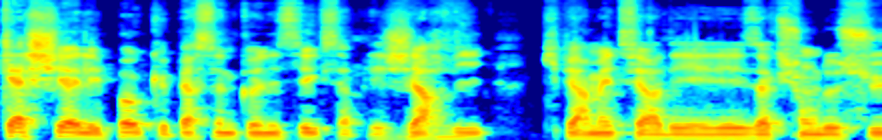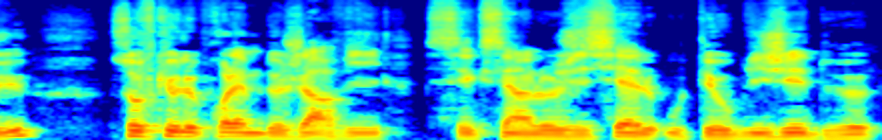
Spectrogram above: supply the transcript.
caché à l'époque que personne connaissait qui s'appelait Jarvis, qui permet de faire des, actions dessus. Sauf que le problème de Jarvis, c'est que c'est un logiciel où tu es obligé de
